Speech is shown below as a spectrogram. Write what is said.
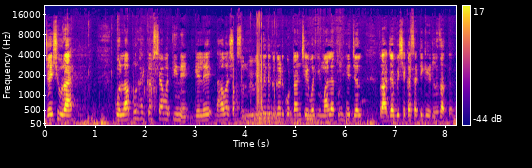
जय शिवराय. कोल्हापूर हायकर्सच्या वतीने गेले दहा वर्षापासून विविध गडकोटांचे व हिमालयातून हे जल राज्याभिषेकासाठी घेतलं जातं.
